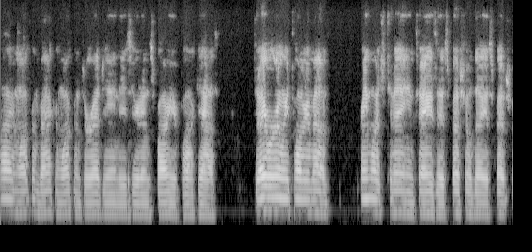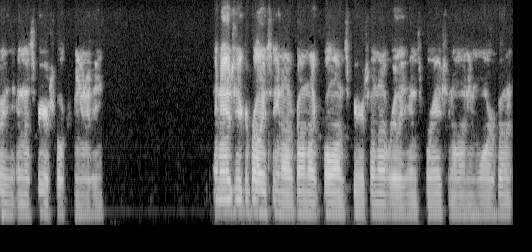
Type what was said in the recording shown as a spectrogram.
Hi, and welcome back, and welcome to Reggie Andy's Here to Inspire You podcast. Today, we're going to be talking about pretty much today, and today is a special day, especially in the spiritual community. And as you can probably see, now I've gone like full on spiritual, not really inspirational anymore, but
